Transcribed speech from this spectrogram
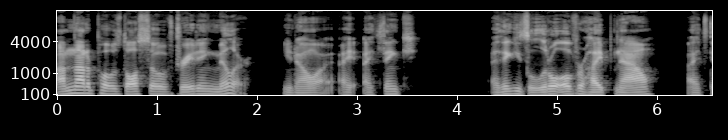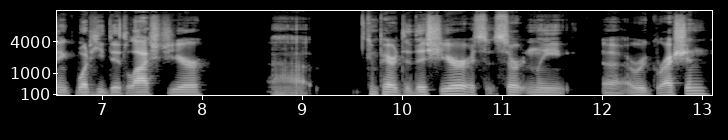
I'm not opposed also of trading Miller. You know, I I think I think he's a little overhyped now. I think what he did last year uh, compared to this year, it's certainly a regression.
